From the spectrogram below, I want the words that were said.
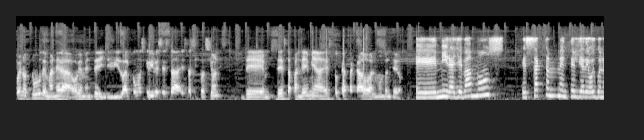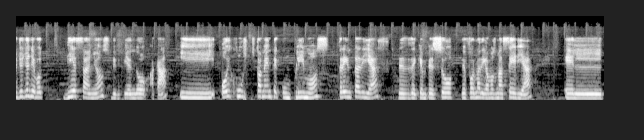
bueno, tú de manera obviamente individual, cómo es que vives esta, esta situación de, esta pandemia, esto que ha atacado al mundo entero? Eh, mira, llevamos exactamente el día de hoy, bueno, yo ya llevo 10 años viviendo acá y hoy justamente cumplimos 30 días desde que empezó de forma, digamos, más seria el,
